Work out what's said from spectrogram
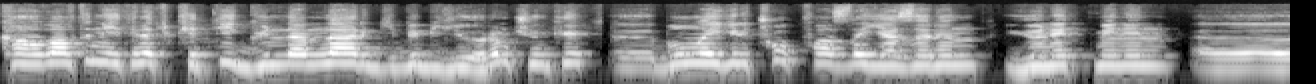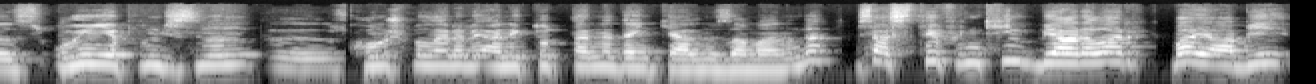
kahvaltı niyetine tükettiği gündemler gibi biliyorum. Çünkü e, bununla ilgili çok fazla yazarın, yönetmenin, e, oyun yapımcısının e, konuşmalarına ve anekdotlarına denk geldim zamanında. Mesela Stephen King bir aralar bayağı bir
